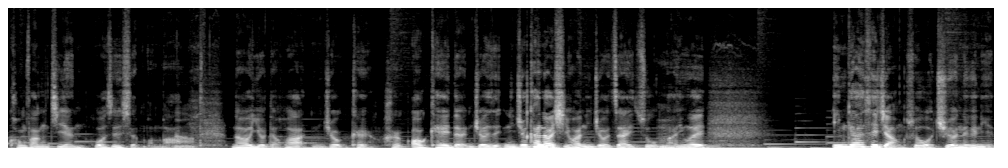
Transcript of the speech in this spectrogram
空房间或是什么吗？啊然后有的话，你就可以很 OK 的，你就是你就看到喜欢你就再住嘛，嗯因为应该是讲说我去了那个年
